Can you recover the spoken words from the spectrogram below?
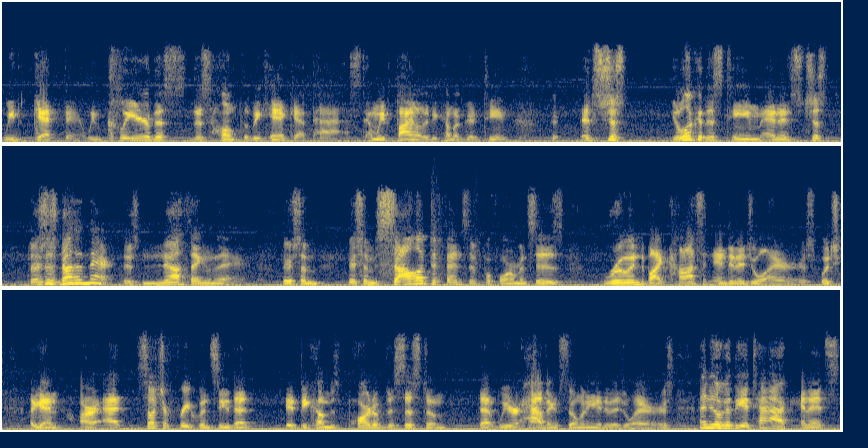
we'd get there. We'd clear this this hump that we can't get past, and we'd finally become a good team. It's just you look at this team, and it's just there's just nothing there. There's nothing there. There's some there's some solid defensive performances ruined by constant individual errors, which again are at such a frequency that it becomes part of the system that we are having so many individual errors. And you look at the attack, and it's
